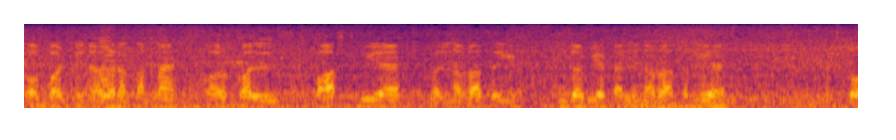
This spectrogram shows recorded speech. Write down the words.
तो बट डिनर वगैरह करना है। और कल फास्ट भी है, कल नवरात्रि की पूजा भी है, पहले नवरात्र भी है। तो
